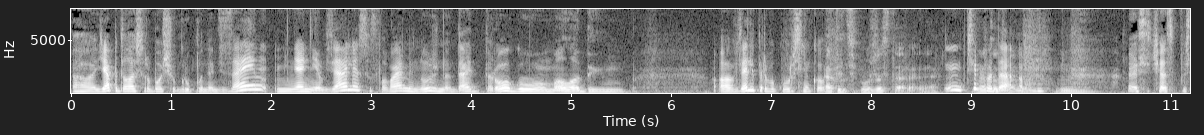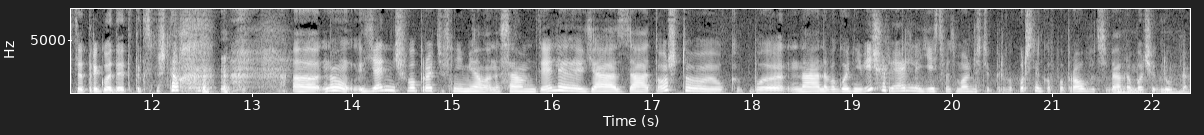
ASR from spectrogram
Э, я подалась в рабочую группу на дизайн, меня не взяли со словами «нужно дать дорогу молодым». А, взяли первокурсников. А ты типа уже старая, да? Ну, типа да. А сейчас, спустя три года, это так смешно. А, ну, я ничего против не имела. На самом деле, я за то, что как бы на новогодний вечер реально есть возможность у первокурсников попробовать себя в рабочей группе.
